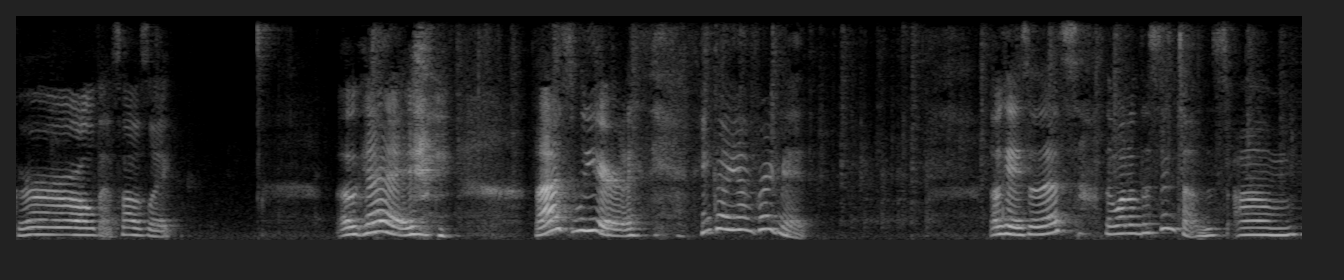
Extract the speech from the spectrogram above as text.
Girl, that's why I was like, okay, that's weird. I, I think I am pregnant. Okay, so that's the one of the symptoms. Um,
